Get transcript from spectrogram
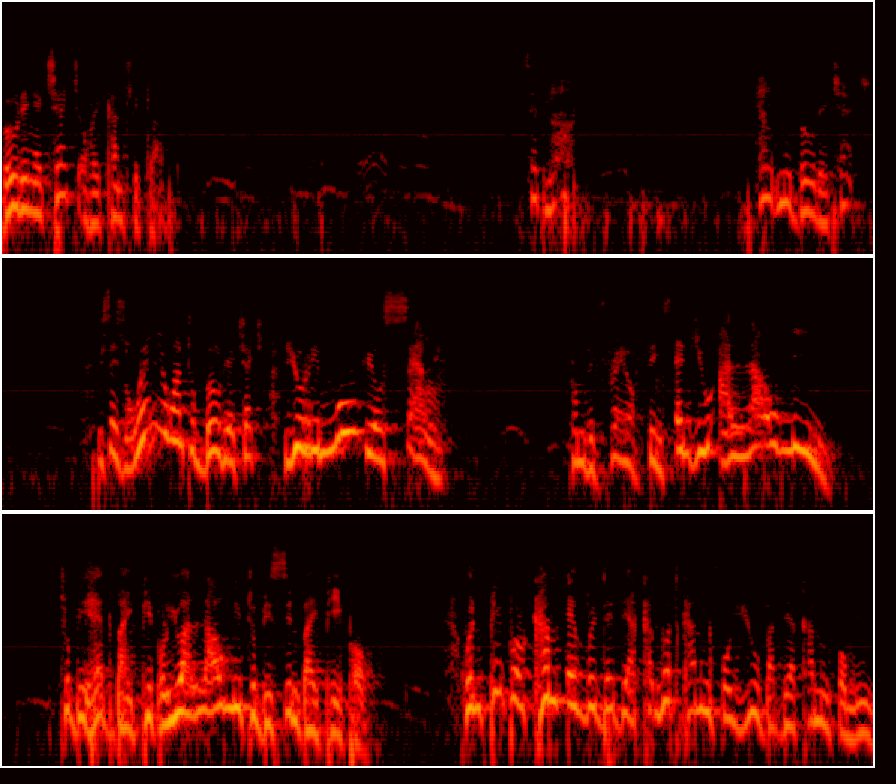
Building a church or a country club. I said, Lord, help me build a church. He says, when you want to build a church, you remove yourself from the fray of things and you allow me to be heard by people. You allow me to be seen by people. When people come every day, they are co- not coming for you, but they are coming for me.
